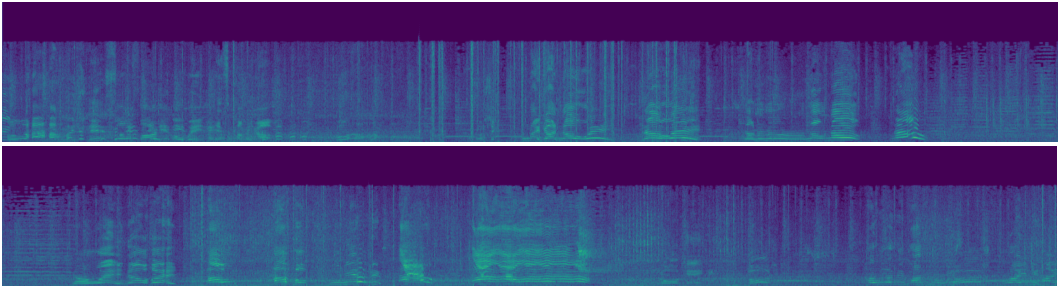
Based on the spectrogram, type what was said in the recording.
He's so far. Oh wait, he's coming up. Oh shit! Oh my god! No way! No way! No no no no no no no! No way! No way! How? How? We need Ow! Ow! Ow! Ow! Ow! Okay. Oh, How would that be possible? Right behind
